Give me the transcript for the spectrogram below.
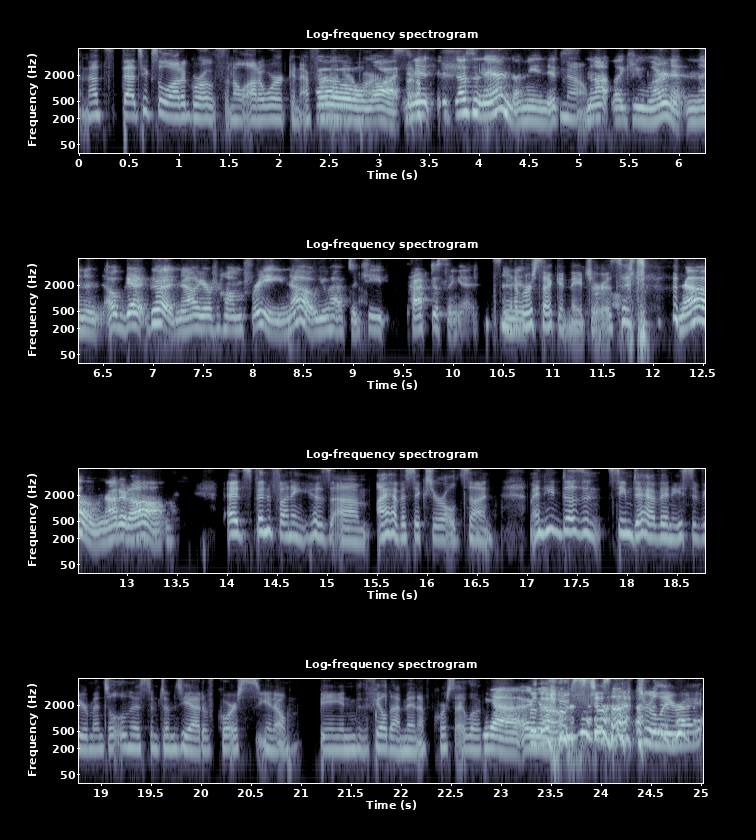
and that's that takes a lot of growth and a lot of work and effort oh part, a lot. so. and it, it doesn't end. I mean it's no. not like you learn it and then oh get good. Now you're home free. No you have to keep practicing it. It's and never it's, second nature is it? No not at all. it's been funny because um, I have a six year old son and he doesn't seem to have any severe mental illness symptoms yet. Of course, you know, being in the field I'm in, of course I look yeah, for those just naturally, right?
